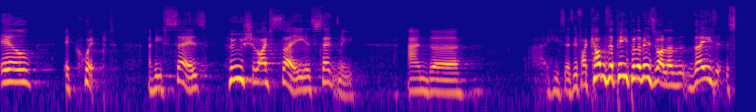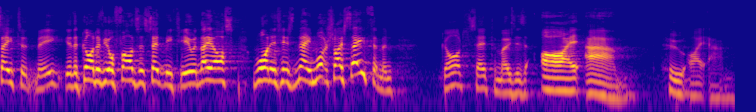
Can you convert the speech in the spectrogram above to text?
ill equipped. And he says, Who shall I say has sent me? And uh, he says, If I come to the people of Israel and they say to me, The God of your fathers has sent me to you, and they ask, What is his name? What shall I say to them? And God said to Moses, I am who I am.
